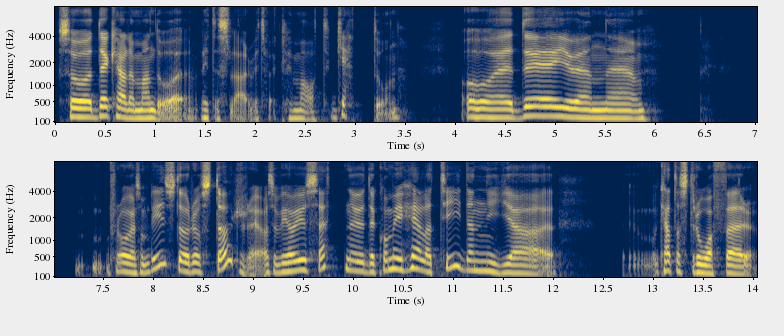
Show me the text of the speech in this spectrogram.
Så det kallar man då lite slarvigt för klimatgetton. Och det är ju en eh, fråga som blir större och större. Alltså vi har ju sett nu, det kommer ju hela tiden nya eh, katastrofer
